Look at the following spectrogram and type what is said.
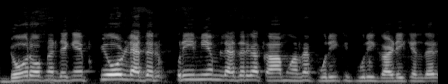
डोर ओपनर देखें प्योर लेदर प्रीमियम लेदर का काम हुआ है पूरी की पूरी गाड़ी के अंदर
